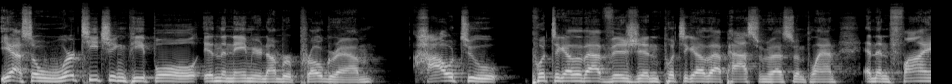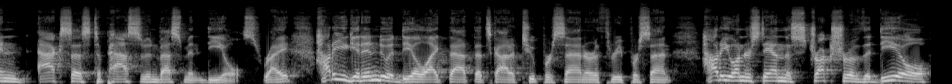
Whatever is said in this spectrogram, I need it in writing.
Yeah. So we're teaching people in the Name Your Number program how to put together that vision, put together that passive investment plan, and then find access to passive investment deals, right? How do you get into a deal like that that's got a 2% or a 3%? How do you understand the structure of the deal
